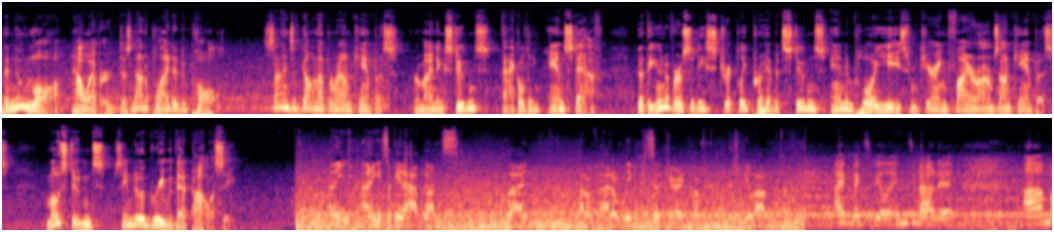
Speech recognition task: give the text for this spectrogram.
The new law, however, does not apply to DePaul. Signs have gone up around campus, reminding students, faculty, and staff that the university strictly prohibits students and employees from carrying firearms on campus. Most students seem to agree with that policy. I think I think it's okay to have guns, but I don't I don't believe in concealed carry. I don't think they should be allowed. I have mixed feelings about it. Um,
